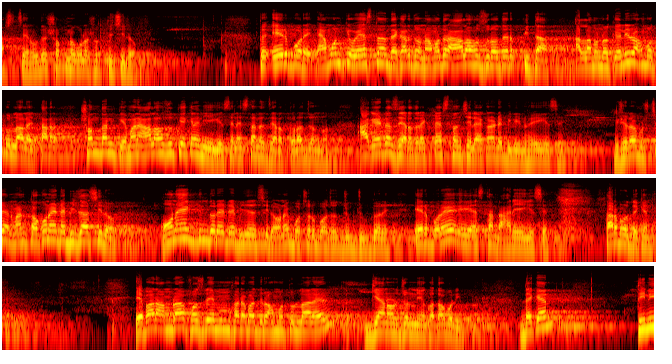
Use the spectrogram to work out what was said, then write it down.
আসছেন, ওদের স্বপ্নগুলো সত্যি ছিল। তো এরপরে এমনকি ওই স্থানে দেখার জন্য আমাদের আলা হজরতের পিতা আল্লাহ নকি আলী রহমতুল্লাহ আলাই তার সন্তানকে মানে আলা হজরতকে এখানে নিয়ে গেছেন স্থানে জেরাত করার জন্য। আগে এটা জেরাতের একটা স্থান ছিল, এখন এটা বিলীন হয়ে গেছে। বিষয়টা বুঝছেন? মানে তখন এটা বিজা ছিল। অনেক দিন ধরে এটা বিজা ছিল, অনেক বছর বছর, যুগ যুগ ধরে। এরপরে এই স্থানটা হারিয়ে গেছে। তারপর দেখেন, এবার আমরা ফজলে ইমাম খারাবাদী রহমতুল্লাহ জ্ঞান অর্জন নিয়ে কথা বলি। দেখেন, তিনি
